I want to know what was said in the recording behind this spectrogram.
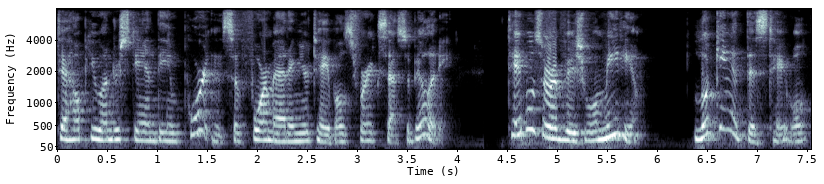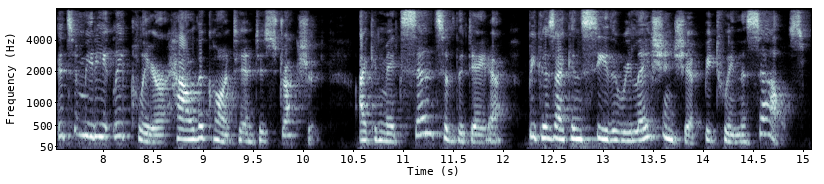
to help you understand the importance of formatting your tables for accessibility. Tables are a visual medium, Looking at this table, it's immediately clear how the content is structured. I can make sense of the data because I can see the relationship between the cells.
